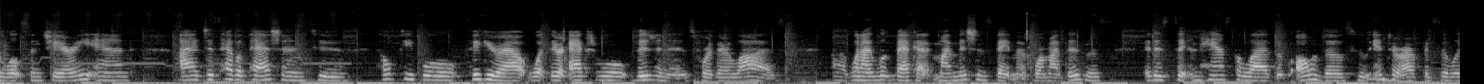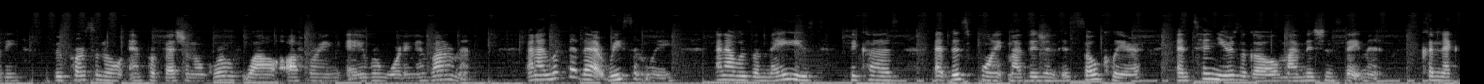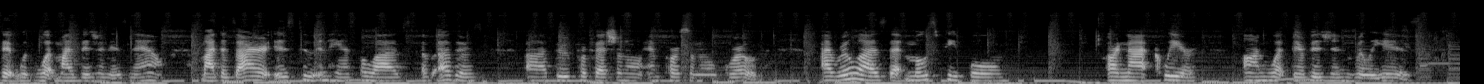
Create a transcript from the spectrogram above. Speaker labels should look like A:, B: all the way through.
A: Wilson Cherry, and I just have a passion to help people figure out what their actual vision is for their lives. Uh, when I look back at my mission statement for my business, it is to enhance the lives of all of those who enter our facility through personal and professional growth while offering a rewarding environment. And I looked at that recently and I was amazed because at this point my vision is so clear and 10 years ago my mission statement connected with what my vision is now. My desire is to enhance the lives of others uh, through professional and personal growth. I realize that most people are not clear on what their vision really is.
